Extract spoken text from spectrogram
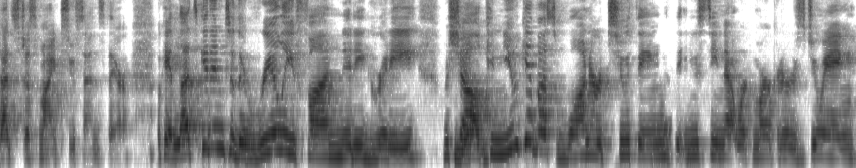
That's just my two cents there. Okay, let's get into the really fun nitty gritty. Michelle, yeah. can you give us one or two things that you see network marketers doing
